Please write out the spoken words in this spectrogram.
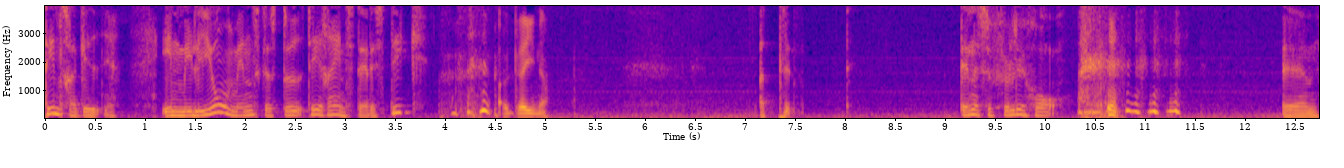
det er en tragedie. En million menneskers død, det er ren statistik. og griner. Og den, den er selvfølgelig hård. øhm,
